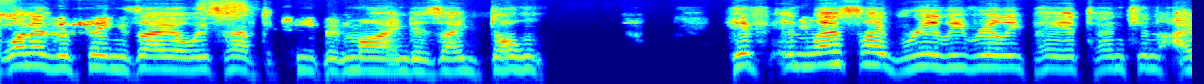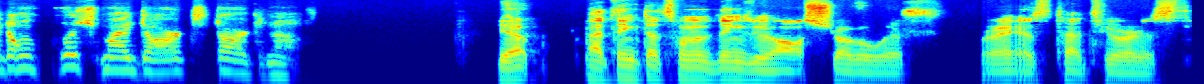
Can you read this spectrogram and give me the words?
One of the things I always have to keep in mind is I don't, if unless I really, really pay attention, I don't push my darks dark enough. Yep. I think that's one of the things we all struggle with, right? As tattoo artists,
